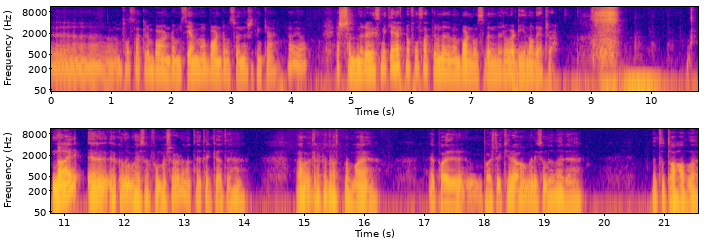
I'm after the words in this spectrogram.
Eh, folk snakker om barndomshjem og barndomsvenner, så tenker jeg ja, ja. Jeg skjønner det liksom ikke helt når folk snakker om det med barndomsvenner og verdien av det, tror jeg. Nei, jeg, jeg kan jo bare snakke for meg sjøl. At jeg tenker at jeg, jeg har vel klart å dratt med meg et par, par stykker av, men liksom den derre Den totale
